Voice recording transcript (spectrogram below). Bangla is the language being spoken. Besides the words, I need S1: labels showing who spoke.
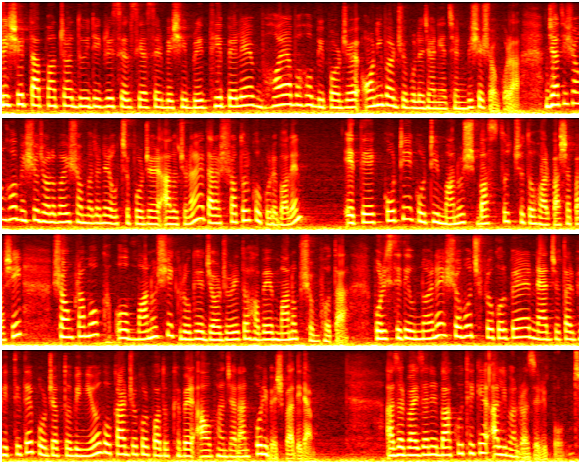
S1: বিশ্বের তাপমাত্রা দুই ডিগ্রি সেলসিয়াসের বেশি বৃদ্ধি পেলে ভয়াবহ বিপর্যয় অনিবার্য বলে জানিয়েছেন বিশেষজ্ঞরা। জাতিসংঘ বিশ্ব জলবায়ু সম্মেলনের উচ্চ পর্যায়ের আলোচনায় তারা সতর্ক করে বলেন, এতে কোটি কোটি মানুষ বাস্তুচ্যুত হওয়ার পাশাপাশি সংক্রামক ও মানসিক রোগে জর্জরিত হবে মানব সভ্যতা। পরিস্থিতি উন্নয়নে সবুজ প্রকল্পের ন্যায্যতার ভিত্তিতে পর্যাপ্ত বিনিয়োগ ও কার্যকর পদক্ষেপের আহ্বান জানান পরিবেশবাদীরা। আজারবাইজানের বাকু থেকে আলিমাল রাজের রিপোর্ট।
